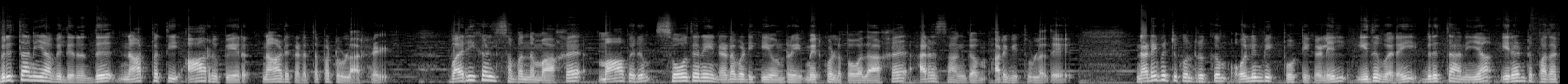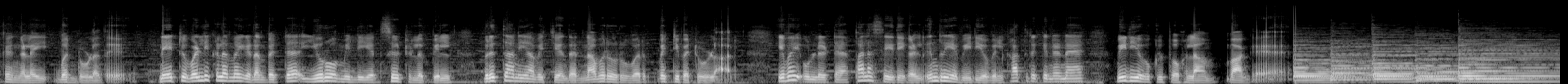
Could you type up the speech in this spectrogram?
பிரித்தானியாவிலிருந்து நாற்பத்தி ஆறு பேர் நாடு கடத்தப்பட்டுள்ளார்கள். வரிகள் சம்பந்தமாக மாபெரும் சோதனை நடவடிக்கை ஒன்றை மேற்கொள்ளப் போவதாக அரசாங்கம் அறிவித்துள்ளது. நடைபெற்றுக் கொண்டிருக்கும் ஒலிம்பிக் போட்டிகளில் இதுவரை பிரித்தானியா இரண்டு பதக்கங்களை வென்றுள்ளது. நேற்று வெள்ளிக்கிழமை இடம்பெற்ற யூரோ மில்லியன் சீட்டிழுப்பில் பிரித்தானியாவைச் சேர்ந்த நபர் ஒருவர் வெற்றி பெற்றுள்ளார். இவை உள்ளிட்ட பல செய்திகள் இன்றைய வீடியோவில் காத்திருக்கின்றன. வீடியோவுக்குள் போகலாம். வாங்க.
